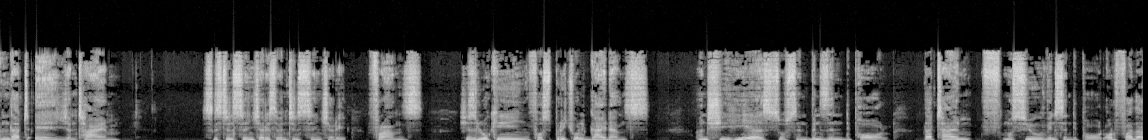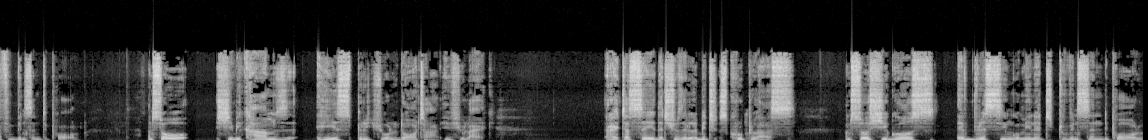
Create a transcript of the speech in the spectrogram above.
in that age and time, 16th century, 17th century, France, she's looking for spiritual guidance. And she hears of St. Vincent de Paul, that time Monsieur Vincent de Paul, or Father of Vincent de Paul. And so she becomes his spiritual daughter, if you like. Writers say that she was a little bit scrupulous, and so she goes every single minute to Vincent de Paul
